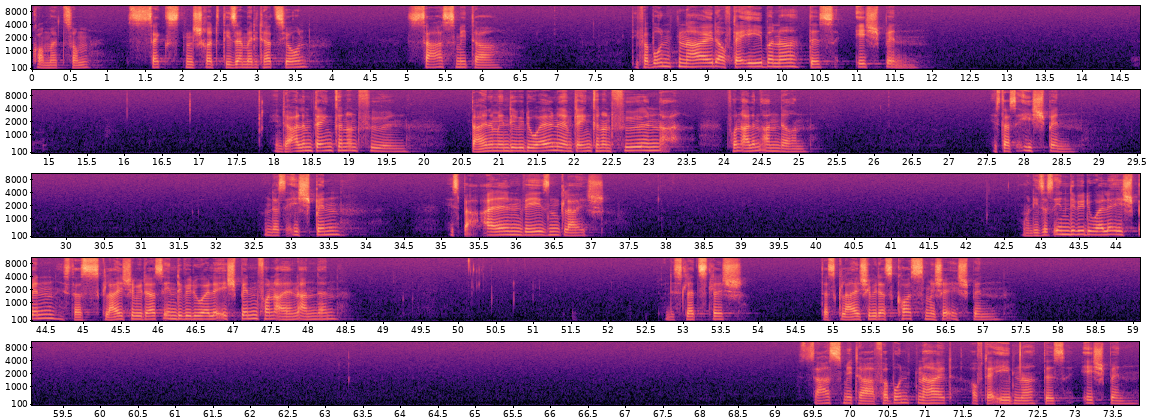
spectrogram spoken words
Komme zum sechsten Schritt dieser Meditation. Sasmita. Die Verbundenheit auf der Ebene des Ich Bin. Hinter allem Denken und Fühlen, deinem individuellen im Denken und Fühlen von allen anderen, ist das Ich Bin. Und das Ich bin ist bei allen Wesen gleich. Und dieses individuelle Ich bin ist das gleiche wie das individuelle Ich bin von allen anderen. Und ist letztlich das gleiche wie das kosmische Ich bin. Sasmita, Verbundenheit auf der Ebene des Ich Bin.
